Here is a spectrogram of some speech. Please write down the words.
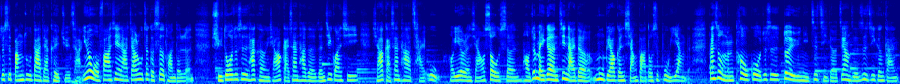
就是帮助大家可以觉察，因为我发现啊，加入这个社团的人，许多就是他可能想要改善他的人际关系，想要改善他的财务，哦，也有人想要瘦身，好、就每个人进来的目标跟想法都是不一样的。但是我们透过就是对于你自己的这样子日记跟感恩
